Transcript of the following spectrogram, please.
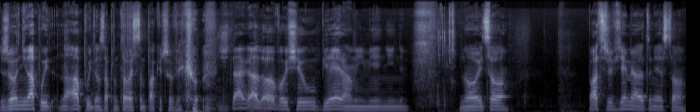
że oni na, pój- na A pójdą zaplantować tą pakę człowieku. Dziś na galowo się ubieram imieniny. No i co? Patrzy w ziemię, ale to nie jest to.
